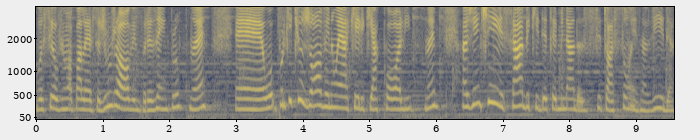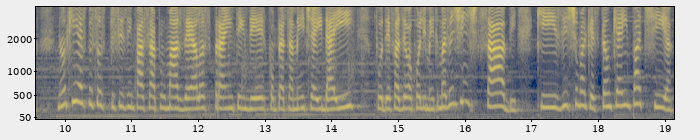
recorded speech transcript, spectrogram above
você ouvir uma palestra de um jovem, por exemplo, né? É, por que, que o jovem não é aquele que acolhe, né? A gente sabe que determinadas situações na vida, não que as pessoas precisem passar por mazelas para entender completamente aí daí poder fazer o acolhimento, mas a gente sabe que existe uma questão que é a empatia.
